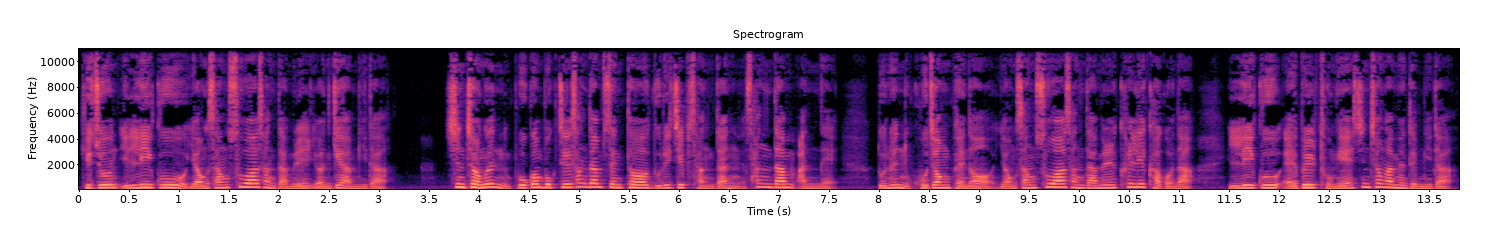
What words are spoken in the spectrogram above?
기존 129 영상 수화 상담을 연계합니다. 신청은 보건복지 상담센터 누리집 상단 상담 안내 또는 고정 배너 영상 수화 상담을 클릭하거나 129 앱을 통해 신청하면 됩니다.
